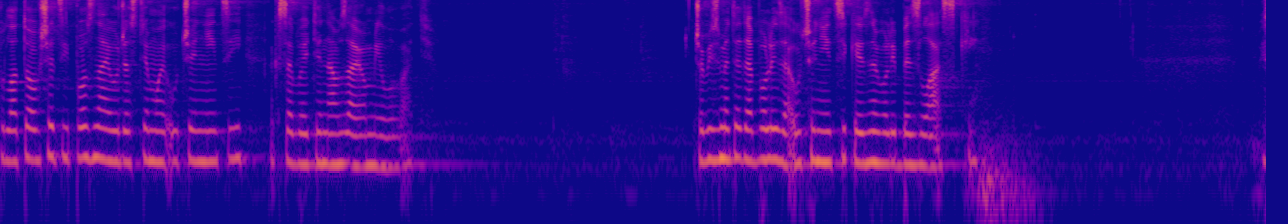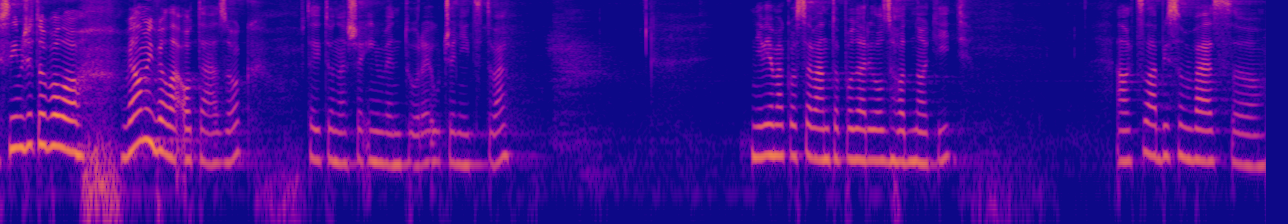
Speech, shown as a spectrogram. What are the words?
Podľa toho všetci poznajú, že ste moji učeníci, ak sa budete navzájom milovať. Čo by sme teda boli za učeníci, keď sme boli bez lásky? Myslím, že to bolo veľmi veľa otázok, v tejto našej inventúre učeníctva. Neviem, ako sa vám to podarilo zhodnotiť, ale chcela by som vás e,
